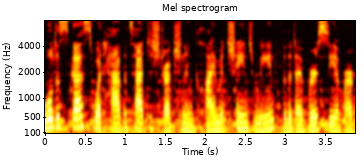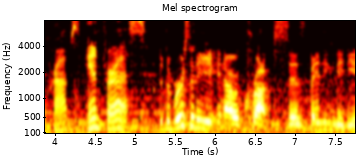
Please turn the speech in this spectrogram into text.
We'll discuss what habitat destruction and climate change mean for the diversity of our crops and for us. The diversity in our crops is basically the,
